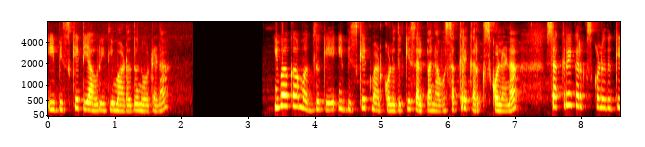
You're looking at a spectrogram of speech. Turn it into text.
ಈ ಬಿಸ್ಕೆಟ್ ಯಾವ ರೀತಿ ಮಾಡೋದು ನೋಡೋಣ. ಇವಾಗ ಮೊದಲಿಗೆ ಈ ಬಿಸ್ಕೆಟ್ ಮಾಡ್ಕೊಳ್ಳೋದಕ್ಕೆ ಸ್ವಲ್ಪ ನಾವು ಸಕ್ಕರೆ ಕರಗಿಸ್ಕೊಳ್ಳೋಣ. ಸಕ್ಕರೆ ಕರಗಿಸ್ಕೊಳ್ಳೋದಕ್ಕೆ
